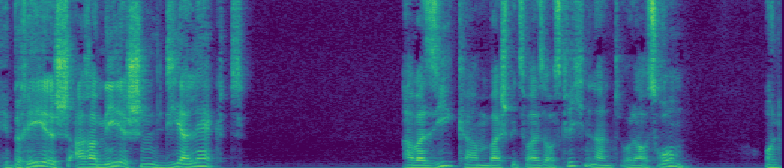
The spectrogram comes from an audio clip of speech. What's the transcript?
hebräisch-aramäischen Dialekt. Aber sie kamen beispielsweise aus Griechenland oder aus Rom und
